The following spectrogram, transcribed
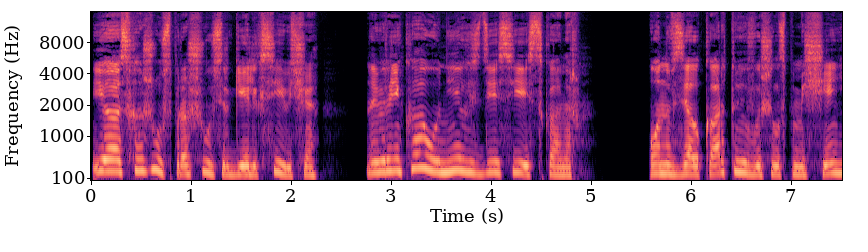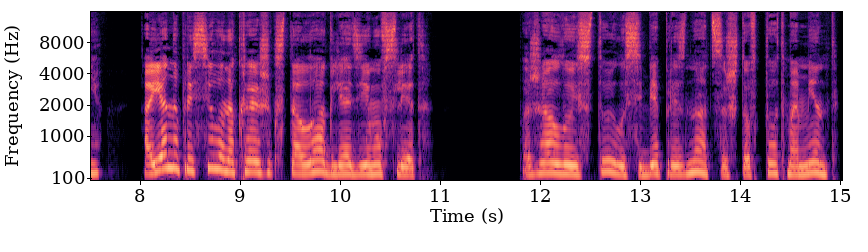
«Я схожу, спрошу Сергея Алексеевича. Наверняка у них здесь есть сканер». Он взял карту и вышел из помещения, а Яна присела на краешек стола, глядя ему вслед. Пожалуй, стоило себе признаться, что в тот момент,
